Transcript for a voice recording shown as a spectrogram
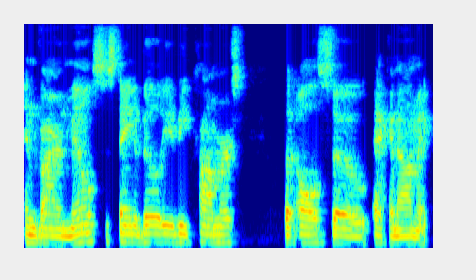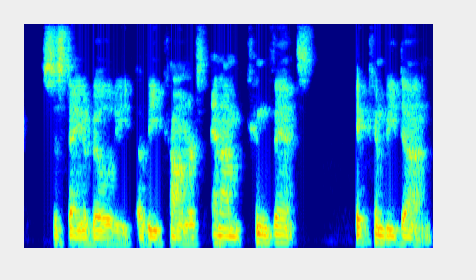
environmental sustainability of e-commerce, but also economic sustainability of e-commerce. And I'm convinced it can be done.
